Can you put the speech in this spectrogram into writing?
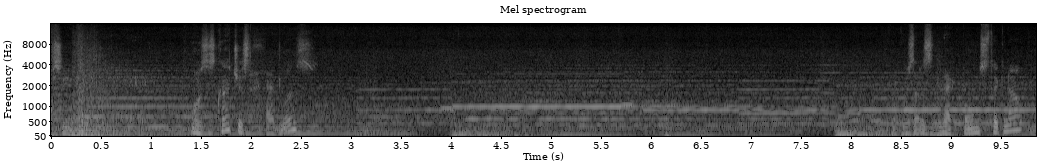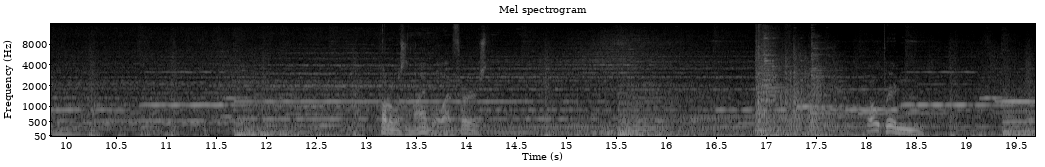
Life seed. Oh, is this guy just headless? Was that his neck bone sticking out? Thought it was an eyeball at first. Open!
